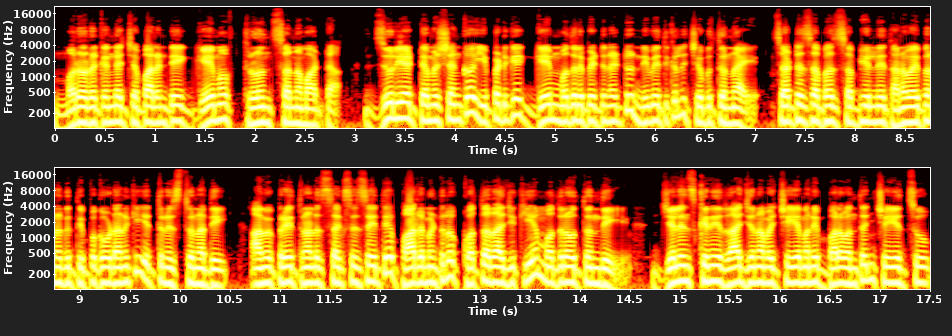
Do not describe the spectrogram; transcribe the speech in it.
మరో రకంగా చెప్పాలంటే గేమ్ ఆఫ్ థ్రోన్స్ అన్నమాట. జూలియట్ టెమషెంకో ఇప్పటికే గేమ్ మొదలుపెట్టినట్టు నివేదికలు చెబుతున్నాయి. చట్టసభ సభ్యుల్ని తన వైపునకు తిప్పుకోవడానికి ఎత్తునిస్తున్నది ఆమె ప్రయత్నాలు సక్సెస్ అయితే పార్లమెంటులో కొత్త రాజకీయం మొదలవుతుంది. జెలెన్స్కీని రాజీనామా చేయమని బలవంతం చేయొచ్చు.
